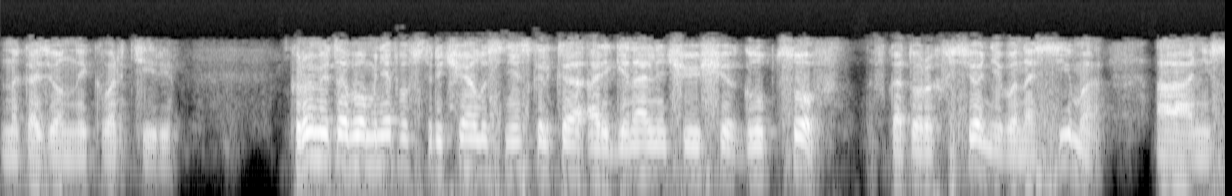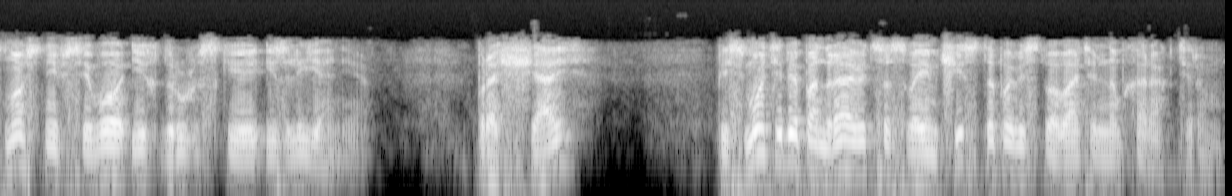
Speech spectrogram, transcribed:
на казенной квартире. Кроме того, мне повстречалось несколько оригинальничающих глупцов, в которых все невыносимо, а несносней всего их дружеские излияния. «Прощай. Письмо тебе понравится своим чисто повествовательным характером».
